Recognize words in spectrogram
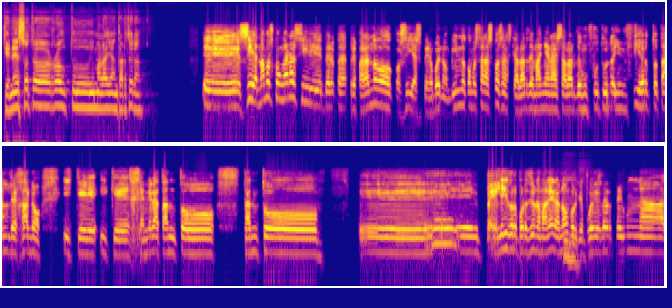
¿Tienes otro Road to Himalaya en cartera? Eh, sí, andamos con ganas y preparando cosillas, pero bueno, viendo cómo están las cosas, que hablar de mañana es hablar de un futuro incierto tan lejano y que, y que genera tanto, tanto eh, peligro, por decir una manera, ¿no? Porque puedes darte una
